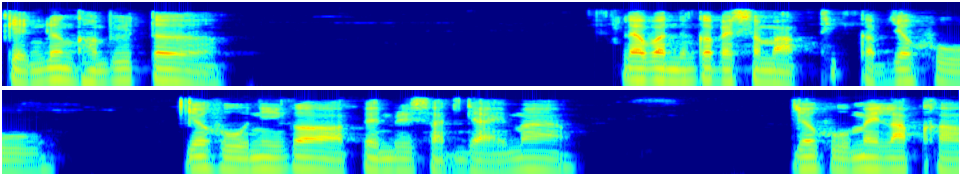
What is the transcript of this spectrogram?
เก่งเรื่องคอมพิวเตอร์ แล้ววันหนึ่งก็ไปสมัครกับ Yahoo Yahoo นี่ก็เป็นบริษัทใหญ่มาก Yahoo ไม่รับเขา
